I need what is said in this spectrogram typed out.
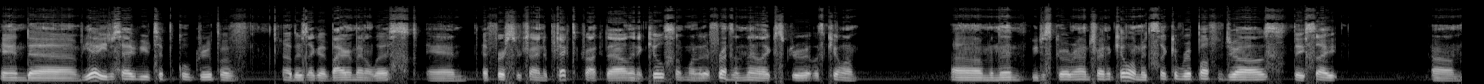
And um, yeah, you just have your typical group of uh, there's like an environmentalist, and at first they're trying to protect the crocodile, and it kills some one of their friends, and they're like, "Screw it, let's kill him." Um, and then we just go around trying to kill him. It's like a rip off of Jaws. They cite um,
